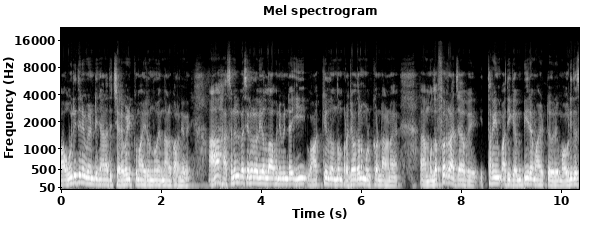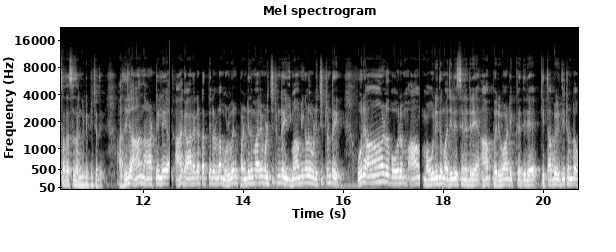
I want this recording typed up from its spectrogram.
മൗലിദിന് വേണ്ടി ഞാനത് ചെലവഴിക്കുമായിരുന്നു എന്നാണ് പറഞ്ഞത്. ആ ഹസനുൽ ബസീർ അലി അള്ളാഹുനുവിന്റെ ഈ വാക്കിൽ നിന്നും പ്രചോദനം ഉൾക്കൊണ്ടാണ് മുദഫർ രാജാവ് ഇത്രയും അതിഗംഭീരമായിട്ട് ഒരു മൗലിക സദസ്സ് സംഘടിപ്പിച്ചത്. അതിൽ ആ നാട്ടിലെ ആ കാലഘട്ടത്തിലുള്ള മുഴുവൻ പണ്ഡിതന്മാരെ വിളിച്ചിട്ടുണ്ട് ഇമാമിങ്ങളെ വിളിച്ചിട്ടുണ്ട്. ഒരാൾ പോലും ആ മൗലിദ് മജ്ലിസിനെതിരെ ആ പരിപാടിക്കെതിരെ കിതാബ് എഴുതിയിട്ടുണ്ടോ?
